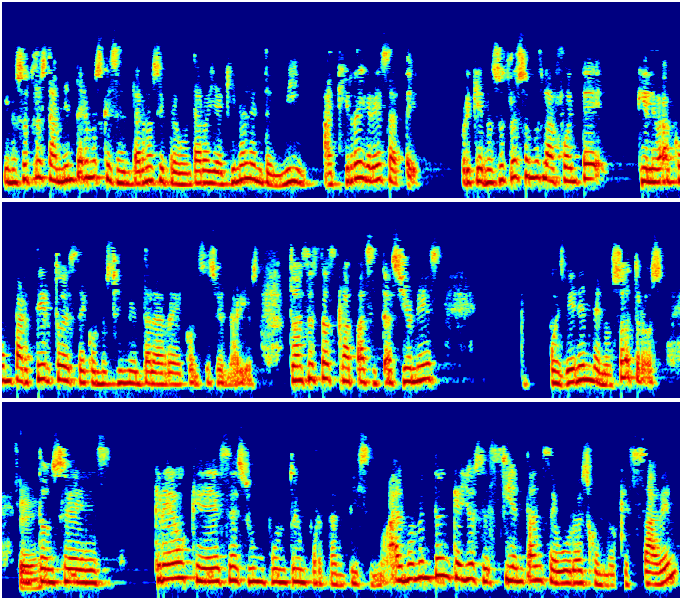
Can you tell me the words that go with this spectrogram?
y nosotros también tenemos que sentarnos y preguntar, oye, aquí no le entendí, aquí regrésate, porque nosotros somos la fuente que le va a compartir todo este conocimiento a la red de concesionarios. Todas estas capacitaciones pues vienen de nosotros. Entonces, creo que ese es un punto importantísimo. Al momento en que ellos se sientan seguros con lo que saben,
